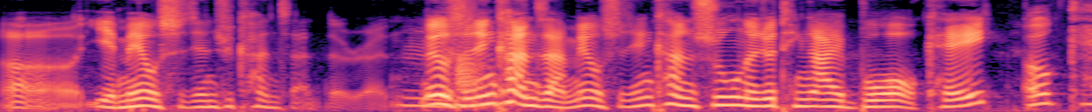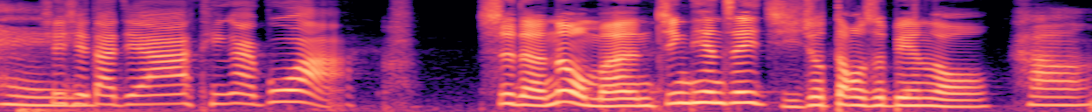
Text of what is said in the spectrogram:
呃，也没有时间去看展的人，嗯、没有时间看展，好没有时间看书，呢就听爱播，OK？OK，谢谢大家听爱播啊。是的，那我们今天这一集就到这边喽。好，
